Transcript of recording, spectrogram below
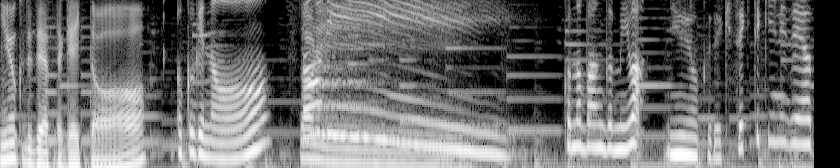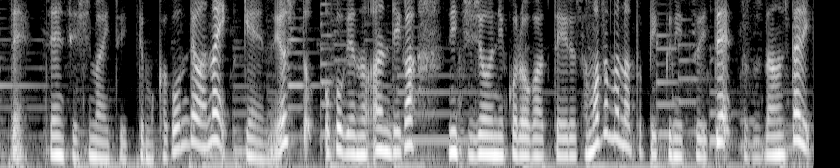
ニューヨークで出会ったゲイとおこげのストーリーこの番組はニューヨークで奇跡的に出会って前世姉妹と言っても過言ではないゲイのよしとおこげのアンリが日常に転がっている様々なトピックについて雑談したり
